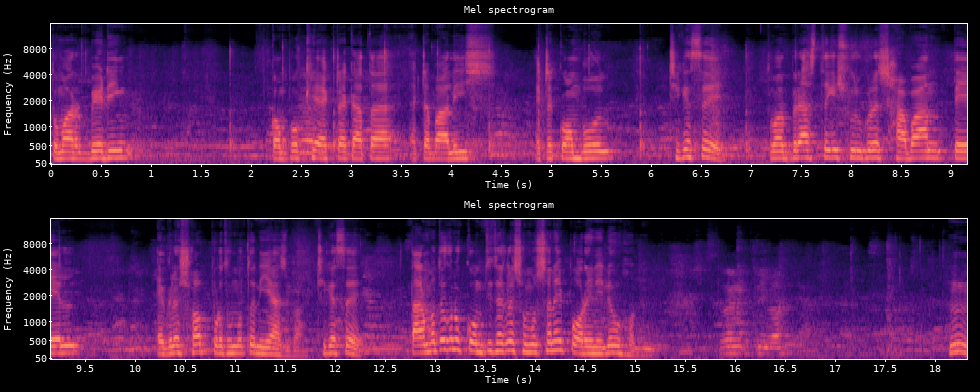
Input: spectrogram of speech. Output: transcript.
তোমার বেডিং কমপক্ষে একটা কাতা একটা বালিশ একটা কম্বল ঠিক আছে? তোমার ব্রাশ থেকে শুরু করে সাবান তেল এগুলো সব প্রথমত নিয়ে আসবা ঠিক আছে? তার মধ্যে কোনো কমতি থাকলে সমস্যা নেই পরে নিলেও হবে। হুম।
